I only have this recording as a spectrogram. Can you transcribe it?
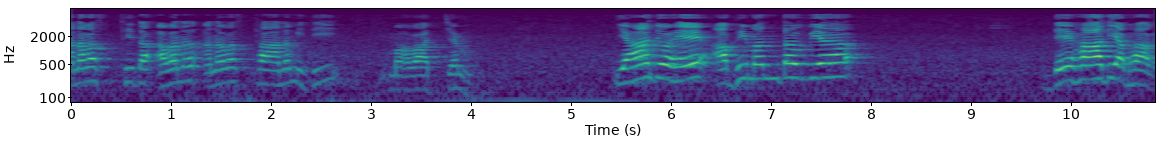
अनवस्थित अनवस्थानम वाच्यम। यहाँ जो है अभिमंतव्य देहादि अभाव।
